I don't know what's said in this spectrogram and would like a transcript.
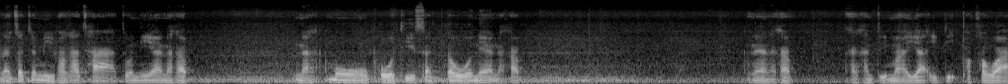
แล้วก็จะมีพระคาถาตัวนี้นะครับนะโมโพธิสัตโตเนี่ยนะครับเนี่ยนะครับอาคันติมายะอิติภควา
